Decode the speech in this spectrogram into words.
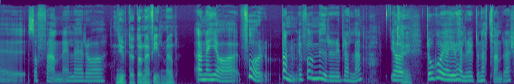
eh, soffan eller och, Njuta av den här filmen. ja, när jag får, jag får myror i brallan. Jag, Okej. Då går jag ju hellre ut och nattvandrar.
